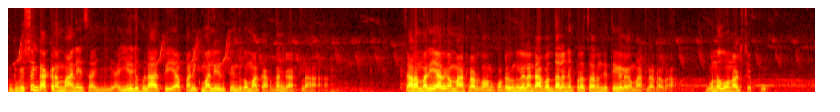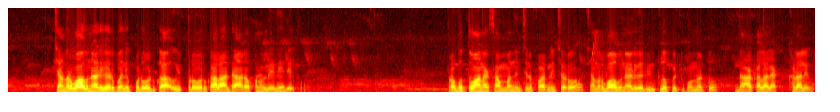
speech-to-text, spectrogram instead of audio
ఇంక విషయం అక్కడ మానేసాయి ఆ ఏడుపు లాపి ఆ పనికి మళ్ళీ ఏడుపు ఎందుకో మాకు అర్థం కావట్లా చాలా మర్యాదగా మాట్లాడదాం అనుకుంటా. నువ్వు ఇలాంటి అబద్ధాలన్నీ ప్రచారం చేస్తే ఇలాగ మాట్లాడాలా? ఉన్నది ఉన్నట్టు చెప్పు. చంద్రబాబు నాయుడు గారి పైన ఇప్పటి వరకు ఇప్పటి వరకు అలాంటి ఆరోపణలు లేనే లేదు. ప్రభుత్వానికి సంబంధించిన ఫర్నిచరు చంద్రబాబు నాయుడు గారి ఇంట్లో పెట్టుకున్నట్టు దాఖలాలు ఎక్కడా లేవు.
